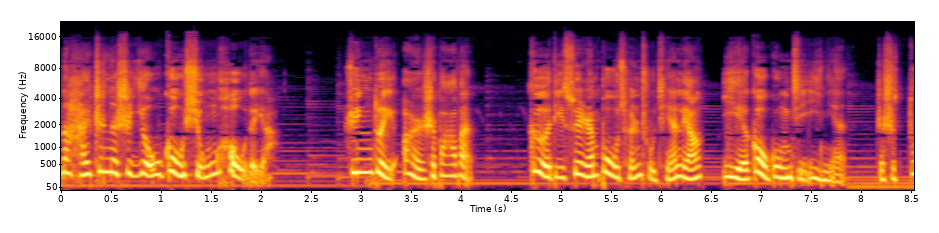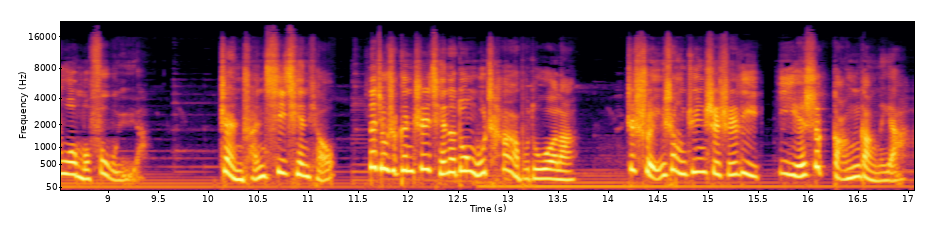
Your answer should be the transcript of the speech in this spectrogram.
那还真的是有够雄厚的呀！军队二十八万，各地虽然不存储钱粮，也够供给一年，这是多么富裕啊！战船七千条，那就是跟之前的东吴差不多了。这水上军事实力也是杠杠的呀！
